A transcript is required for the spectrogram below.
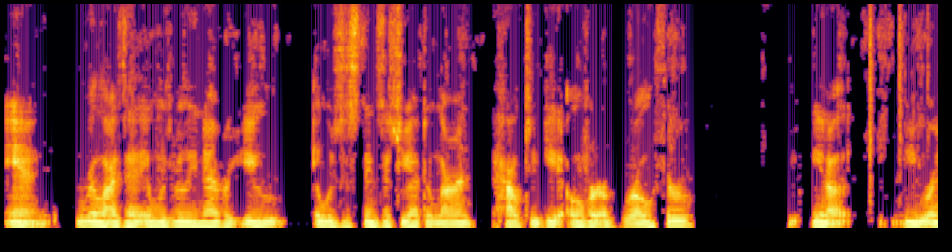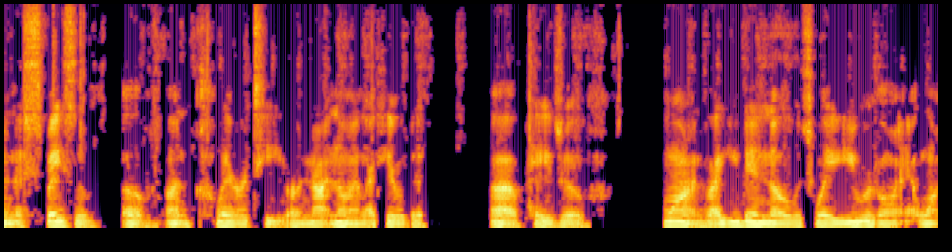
and realize that it was really never you it was just things that you had to learn how to get over or grow through. You know, you were in a space of, of unclarity or not knowing, like here with the uh, page of wands, like you didn't know which way you were going at one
